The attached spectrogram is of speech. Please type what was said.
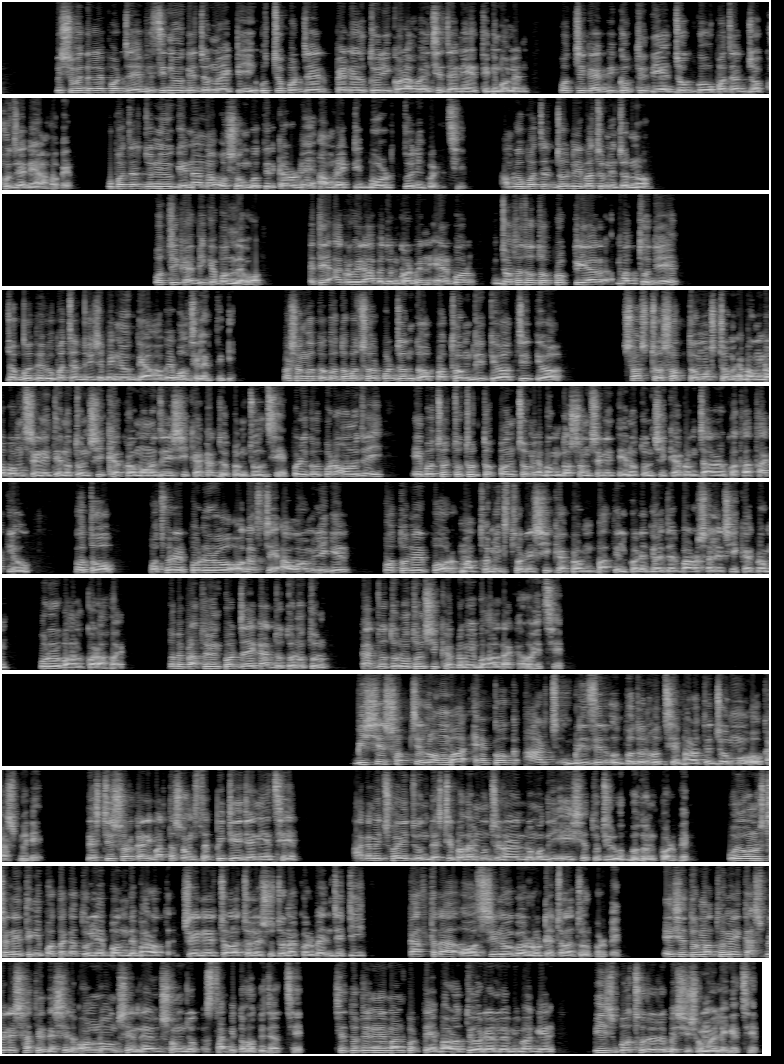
বিশ্ববিদ্যালয় পর্যায়ে ভিসি নিয়োগের জন্য একটি উচ্চ পর্যায়ের প্যানেল তৈরি করা হয়েছে জানিয়ে তিনি বলেন, পত্রিকায় বিজ্ঞপ্তি দিয়ে যোগ্য উপাচার্য খুঁজে নেওয়া হবে। উপাচার্য নিয়োগে নানা অসঙ্গতির কারণে আমরা একটি বোর্ড তৈরি করেছি। আমরা উপাচার্য নির্বাচনের জন্য পত্রিকায় বিজ্ঞাপন দেব। এতে আগ্রহীরা আবেদন করবেন। এরপর যথাযথ প্রক্রিয়ার মধ্য দিয়ে যোগ্যদের উপাচার্য হিসেবে নিয়োগ দেওয়া হবে বলছিলেন তিনি। প্রসঙ্গত, গত বছর পর্যন্ত প্রথম, দ্বিতীয়, তৃতীয়, ষষ্ঠ, সপ্তম, অষ্টম এবং নবম শ্রেণীতে নতুন শিক্ষাক্রম অনুযায়ী শিক্ষা কার্যক্রম চলছে। পরিকল্পনা অনুযায়ী এই বছর চতুর্থ, পঞ্চম এবং দশম শ্রেণীতে নতুন শিক্ষাক্রম চালুর কথা থাকলেও গত বছরের পনেরো অগাস্টে আওয়ামী লীগের পতনের পর মাধ্যমিক স্তরের শিক্ষাক্রম বাতিল করে দুই হাজার বারো সালের শিক্ষাক্রম পুনর্বহাল করা হয়। তবে প্রাথমিক পর্যায়ে কার্যত নতুন কার্যত নতুন শিক্ষাক্রমই বহাল রাখা হয়েছে। বিশ্বের সবচেয়ে লম্বা একক আর্চ ব্রিজের উদ্বোধন হচ্ছে ভারতের জম্মু ও কাশ্মীরে। দেশটির সরকারি বার্তা সংস্থা পিটিআই জানিয়েছে, আগামী ছয় জুন দেশটির প্রধানমন্ত্রী নরেন্দ্র মোদী এই সেতুটির উদ্বোধন করবেন। ওই অনুষ্ঠানে তিনি পতাকা তুলে বন্দে ভারত ট্রেনের চলাচলের সূচনা করবেন, যেটি কাতরা ও শ্রীনগর রুটে চলাচল করবে। এই সেতুর মাধ্যমে কাশ্মীরের সাথে দেশের অন্য অংশের রেল সংযোগ স্থাপিত হতে যাচ্ছে। সেতুটি নির্মাণ করতে ভারতীয় রেলওয়ে বিভাগের বিশ বছরেরও বেশি সময় লেগেছে।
